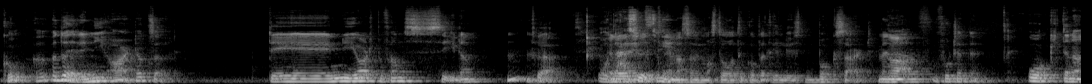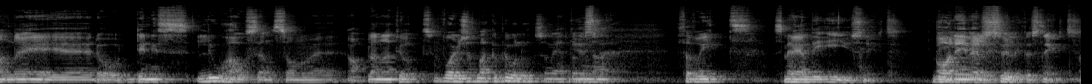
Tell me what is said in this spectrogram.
cool. Och då är det ny art också? Det är ny art på framsidan, tror jag. Och Eller det här är ett tema som vi måste återkoppla till, just boxart. Men Ja. fortsätt nu. Och den andra är då Dennis Lohausen som ja, bland annat gjort Voyage of Marco Polo som är ett av mina det. Favoritspel. Men det är ju snyggt. Ja, det är väldigt, supersnyggt.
